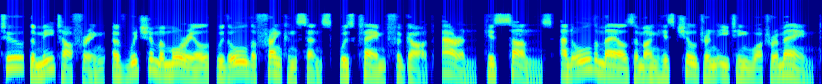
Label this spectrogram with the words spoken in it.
2. The meat offering, of which a memorial, with all the frankincense, was claimed for God, Aaron, his sons, and all the males among his children eating what remained.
